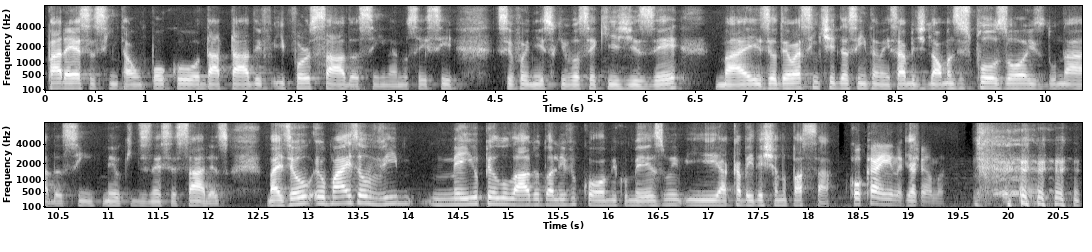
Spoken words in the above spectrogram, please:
Parece assim, tá um pouco datado e, e, forçado, assim, né? Não sei se, se foi nisso que você quis dizer, mas eu dei uma sentida assim também, sabe? De dar umas explosões do nada, assim, meio que desnecessárias. Mas eu, eu mais eu vi meio pelo lado do alívio cômico mesmo e, e acabei deixando passar. Cocaína que e chama.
